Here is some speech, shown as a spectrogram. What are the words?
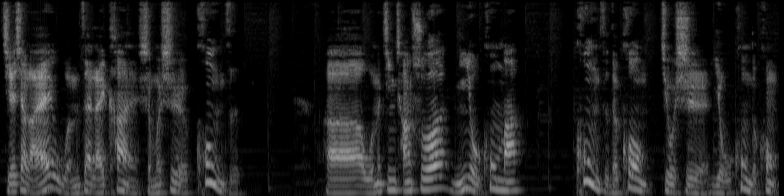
接下来我们再来看什么是“空子”。啊，我们经常说“你有空吗？”空子的空就是有空的空，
